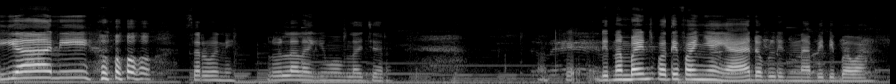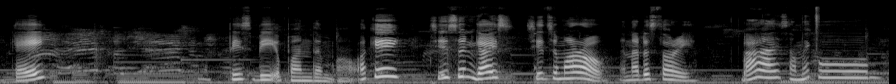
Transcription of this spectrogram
Iya nih. Seru nih. Lula lagi mau belajar. Oke, ditambahin Spotify-nya ya, double nabi di bawah. Oke. Okay? Peace be upon them all. Okay, see you soon guys. See you tomorrow. Another story. Bye. Assalamualaikum.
